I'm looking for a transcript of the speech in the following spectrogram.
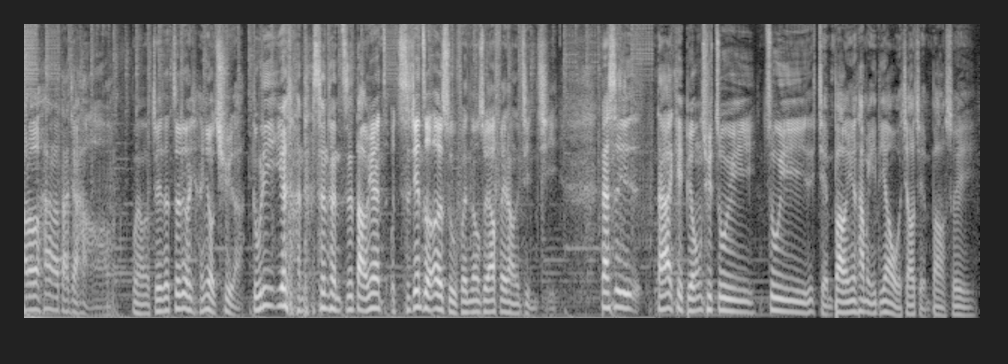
Hello，Hello，大家好。我觉得这就很有趣了，独立乐团的生存之道。因为时间只有二十五分钟，所以要非常的紧急。但是大家可以不用去注意注意简报，因为他们一定要我交简报，所以。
